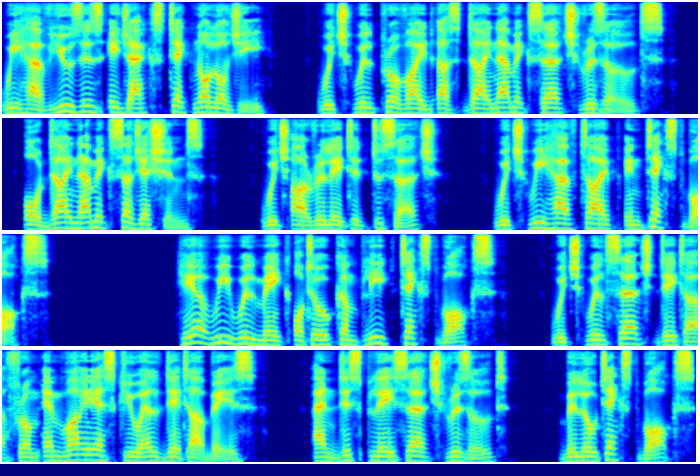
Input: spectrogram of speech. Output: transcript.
we have uses Ajax technology, which will provide us dynamic search results, or dynamic suggestions, which are related to search, which we have type in text box. Here we will make autocomplete text box, which will search data from MySQL database, and display search result, below text box,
